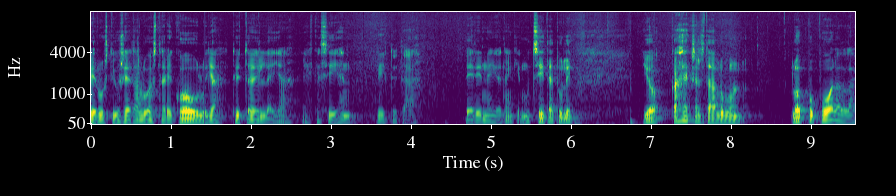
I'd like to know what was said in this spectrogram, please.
perusti useita luostarikouluja tytöille ja ehkä siihen liittyy tämä perinne jotenkin. Mutta siitä tuli jo 800-luvun loppupuolella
